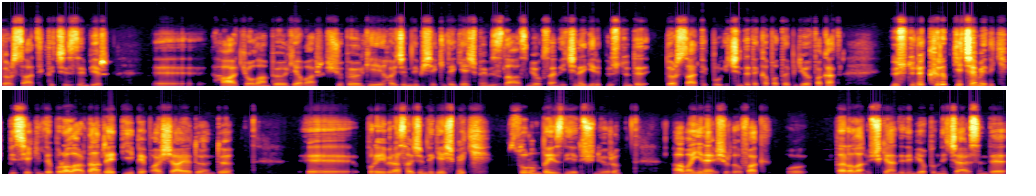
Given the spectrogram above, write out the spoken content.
4 saatlikte çizdiğim bir e, haki olan bölge var. Şu bölgeyi hacimli bir şekilde geçmemiz lazım. Yoksa hani içine girip üstünde 4 saatlik bu içinde de kapatabiliyor fakat üstünü kırıp geçemedik. Bir şekilde buralardan red deyip hep aşağıya döndü. Ee, burayı biraz hacimli geçmek zorundayız diye düşünüyorum. Ama yine şurada ufak o daralan üçgen dediğim yapının içerisinde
